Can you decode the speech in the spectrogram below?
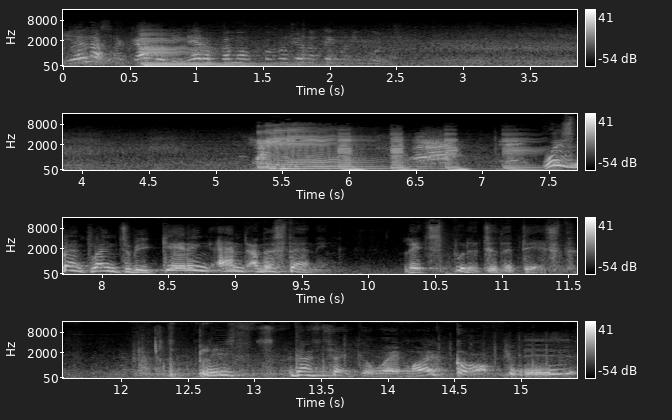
si él ha sacado dinero, ¿cómo, cómo yo no tengo ninguno? WesBank claimed to be caring and understanding. Let's put it to the test. Please don't take away my car, please.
